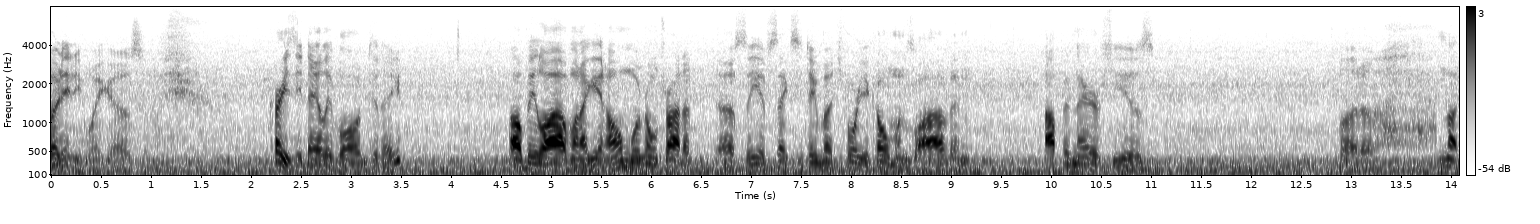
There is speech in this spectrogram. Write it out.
But anyway, guys, crazy daily vlog today. I'll be live when I get home. We're gonna try to uh, see if Sexy Too Much For You Coleman's live and hop in there if she is. But uh, I'm not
